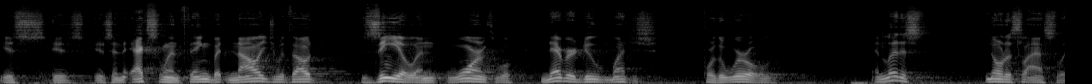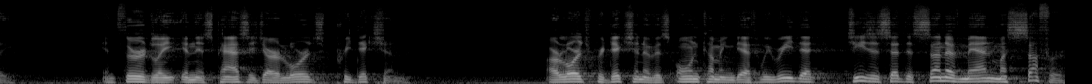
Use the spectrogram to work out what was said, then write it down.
is, is, is an excellent thing, but knowledge without zeal and warmth will never do much for the world. And let us notice lastly, and thirdly, in this passage, our Lord's prediction. Our Lord's prediction of his own coming death. We read that Jesus said, The Son of Man must suffer,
